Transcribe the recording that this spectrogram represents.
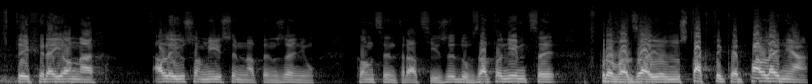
w tych rejonach, ale już o mniejszym natężeniu koncentracji Żydów. Za to Niemcy wprowadzają już taktykę palenia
